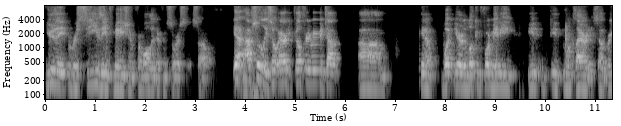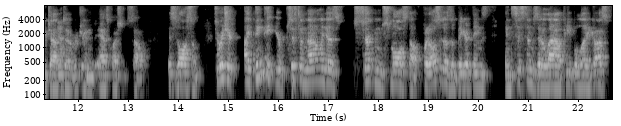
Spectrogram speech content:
usually receives the information from all the different sources. So yeah, absolutely. So Eric, feel free to reach out. Um, you know, what you're looking for, maybe you need more clarity. So reach out yeah. to Richard and ask questions. So this is awesome. So Richard, I think that your system not only does certain small stuff, but also does the bigger things and systems that allow people like us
